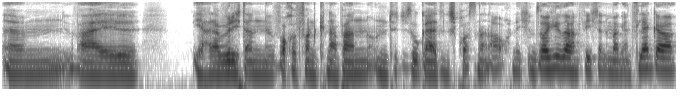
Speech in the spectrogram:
ähm, weil ja, da würde ich dann eine Woche von knappern und so geil sind Sprossen dann auch nicht. Und solche Sachen finde ich dann immer ganz lecker.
